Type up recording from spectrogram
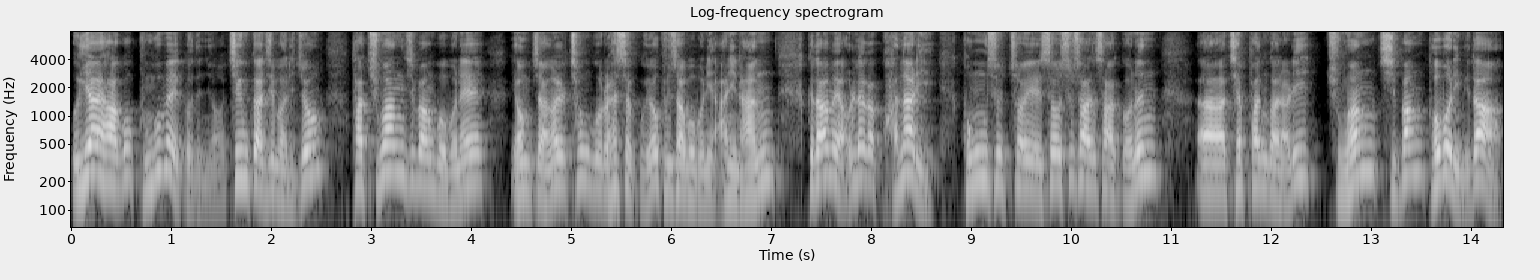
의아해하고 궁금해했거든요. 지금까지 말이죠. 다 중앙지방법원에 영장을 청구를 했었고요. 군사법원이 아닌 한. 그 다음에 원래가 관할이 공수처에서 수사한 사건은 어, 재판 관할이 중앙지방법원입니다.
